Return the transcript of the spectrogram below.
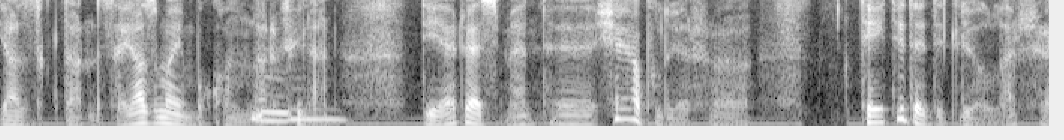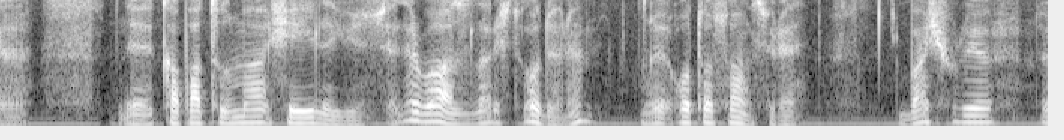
yazdıklarınıza yazmayın bu konuları hmm. filan diye resmen e, şey yapılıyor. E, tehdit ediliyorlar. E, e, kapatılma şeyiyle yüz yüzeler. Bazılar işte o dönem e, otosansüre başvuruyor. E,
